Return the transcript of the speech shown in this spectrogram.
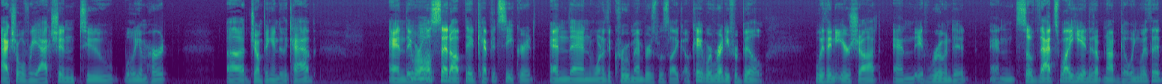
actual reaction to William Hurt uh, jumping into the cab. and they were Mhm. all set up. They'd kept it secret, and then one of the crew members was like, "Okay, we're ready for Bill," within earshot, and it ruined it. And so that's why he ended up not going with it.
